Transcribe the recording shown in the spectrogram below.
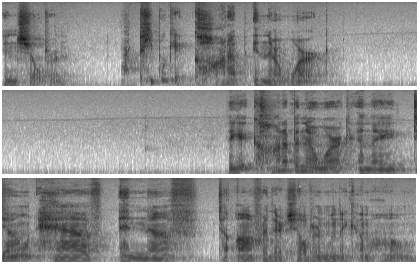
in children, or people get caught up in their work. They get caught up in their work and they don't have enough to offer their children when they come home.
